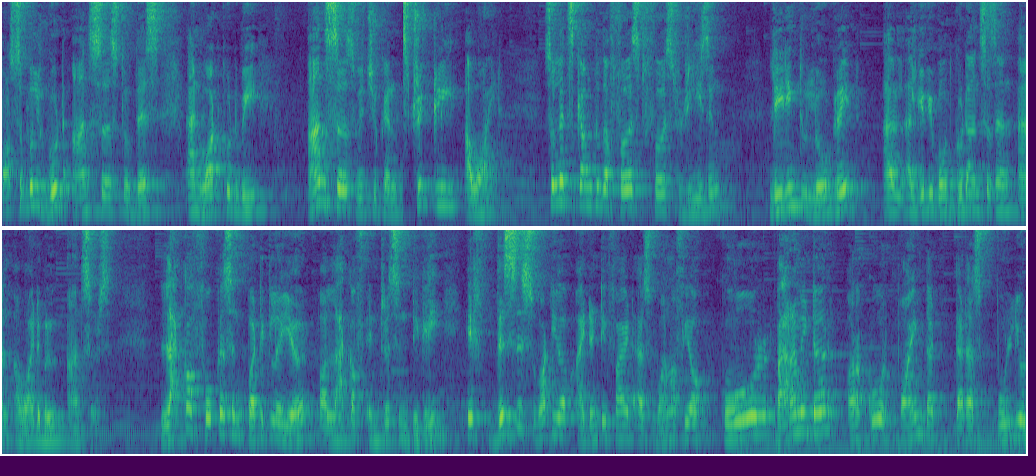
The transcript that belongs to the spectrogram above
possible good answers to this and what could be answers which you can strictly avoid. So let's come to the first first reason leading to low grade. I'll, I'll give you both good answers and, and avoidable answers lack of focus in particular year or lack of interest in degree if this is what you have identified as one of your core parameter or a core point that that has pulled you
